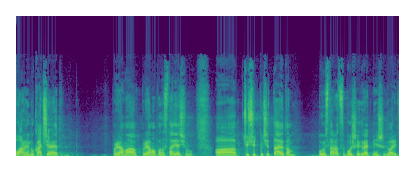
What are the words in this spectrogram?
Парни, ну качает. Прямо, прямо по-настоящему. А, чуть-чуть почитаю там, будем стараться больше играть, меньше говорить.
